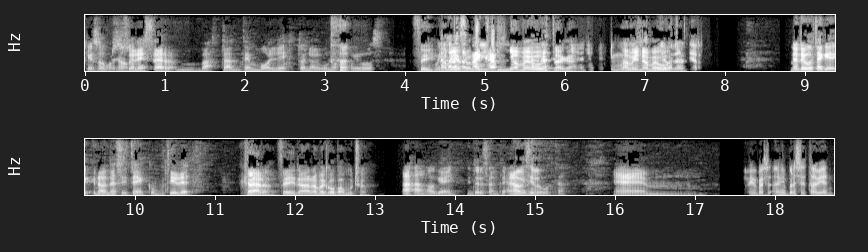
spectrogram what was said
que eso bueno. suele ser bastante molesto en algunos juegos. Sí, Muy a mí eso no, me gusta acá. A mí no me gusta. ¿No te gusta que, que no necesite combustible? Claro, sí, no, no me copa mucho. Ajá, ok, interesante. Ah, no, a mí sí me gusta. Em, A mí, me parece, a mí me parece que está bien.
